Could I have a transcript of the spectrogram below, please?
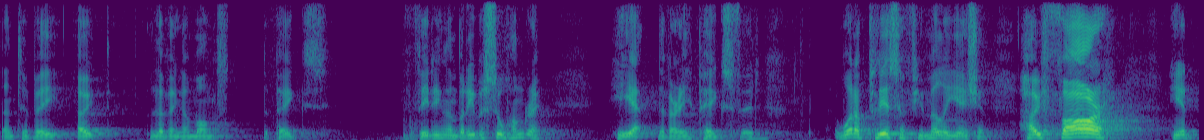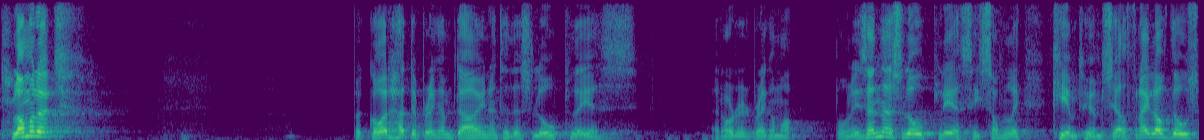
than to be out living amongst the pigs, feeding them. But he was so hungry, he ate the very pig's food. What a place of humiliation. How far he had plummeted but God had to bring him down into this low place in order to bring him up. But when he's in this low place, he suddenly came to himself. And I love those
